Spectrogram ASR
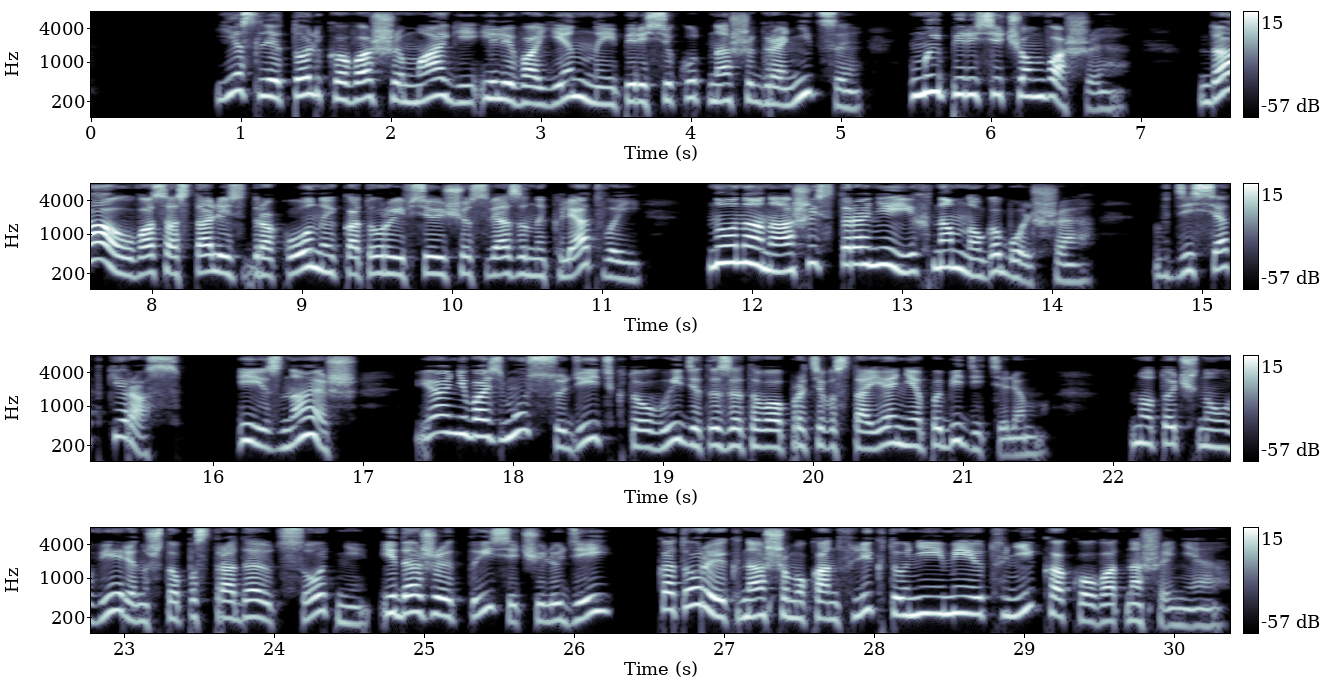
Если только ваши маги или военные пересекут наши границы, мы пересечем ваши. Да, у вас остались драконы, которые все еще связаны клятвой, но на нашей стороне их намного больше. В десятки раз. И знаешь, я не возьмусь судить, кто выйдет из этого противостояния победителем. Но точно уверен, что пострадают сотни и даже тысячи людей, которые к нашему конфликту не имеют никакого отношения.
